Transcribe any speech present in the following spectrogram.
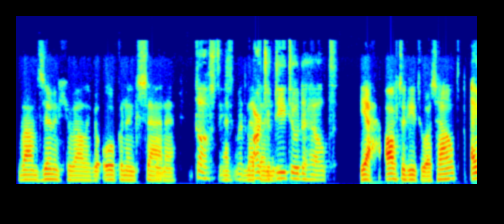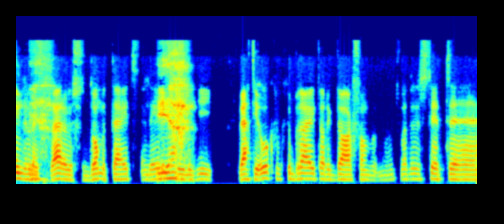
waanzinnig geweldige openingsscène. Fantastisch. Met- Met, met Arthur een- D2 de held. Ja, Arthur D2 als held. Eindelijk, ja. dat was verdomme tijd. In de hele Ja. trilogie werd hij ook gebruikt dat ik dacht van, wat- is dit? eh,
